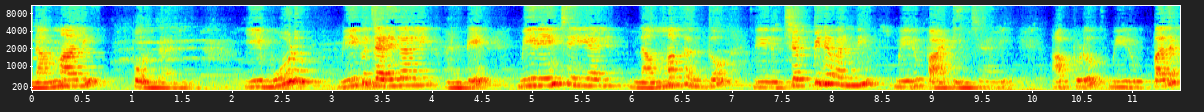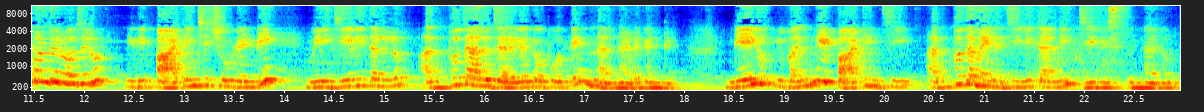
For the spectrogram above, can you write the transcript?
నమ్మాలి పొందాలి. ఈ మూడు మీకు జరగాలి అంటే మీరేం చేయాలి? నమ్మకంతో నేను చెప్పినవన్నీ మీరు పాటించాలి. అప్పుడు మీరు పదకొండు రోజులు ఇది పాటించి చూడండి. మీ జీవితంలో అద్భుతాలు జరగకపోతే నన్ను అడగండి. నేను ఇవన్నీ పాటించి అద్భుతమైన జీవితాన్ని జీవిస్తున్నాను.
